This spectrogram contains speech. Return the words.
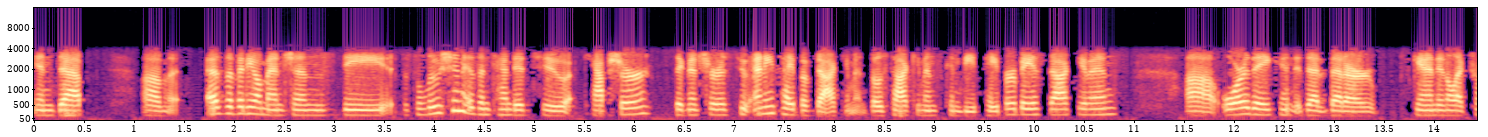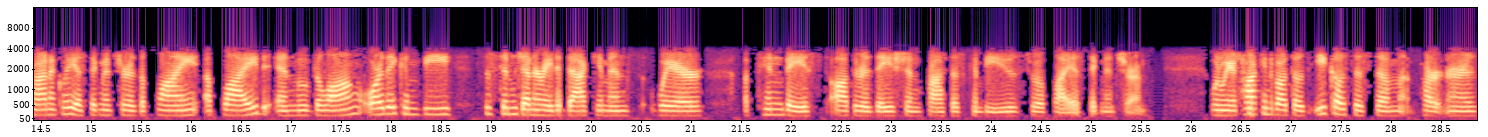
in depth, um, as the video mentions, the, the solution is intended to capture signatures to any type of document. Those documents can be paper-based documents, uh, or they can that, that are scanned in electronically. A signature is apply, applied and moved along, or they can be system-generated documents where a PIN-based authorization process can be used to apply a signature. When we are talking about those ecosystem partners,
